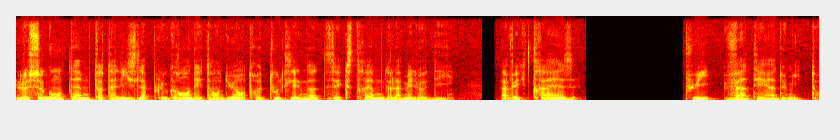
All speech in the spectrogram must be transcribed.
Le second thème totalise la plus grande étendue entre toutes les notes extrêmes de la mélodie, avec 13 puis 21 demi-tons.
